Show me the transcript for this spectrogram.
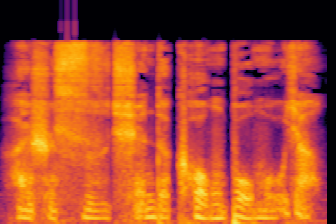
还是死前的恐怖模样。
